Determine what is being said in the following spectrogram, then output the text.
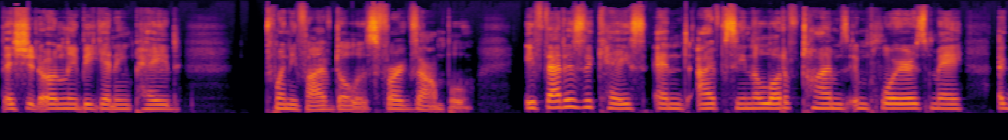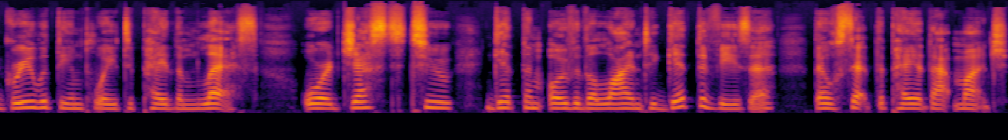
they should only be getting paid $25, for example. If that is the case, and I've seen a lot of times employers may agree with the employee to pay them less or just to get them over the line to get the visa, they'll set the pay at that much,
